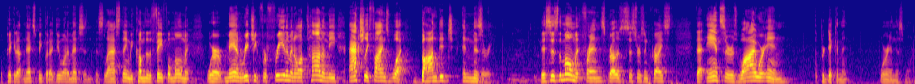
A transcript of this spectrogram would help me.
We'll pick it up next week, but I do want to mention this last thing. We come to the fateful moment where man reaching for freedom and autonomy actually finds what? Bondage and misery. This is the moment, friends, brothers and sisters in Christ, that answers why we're in the predicament we're in this morning.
